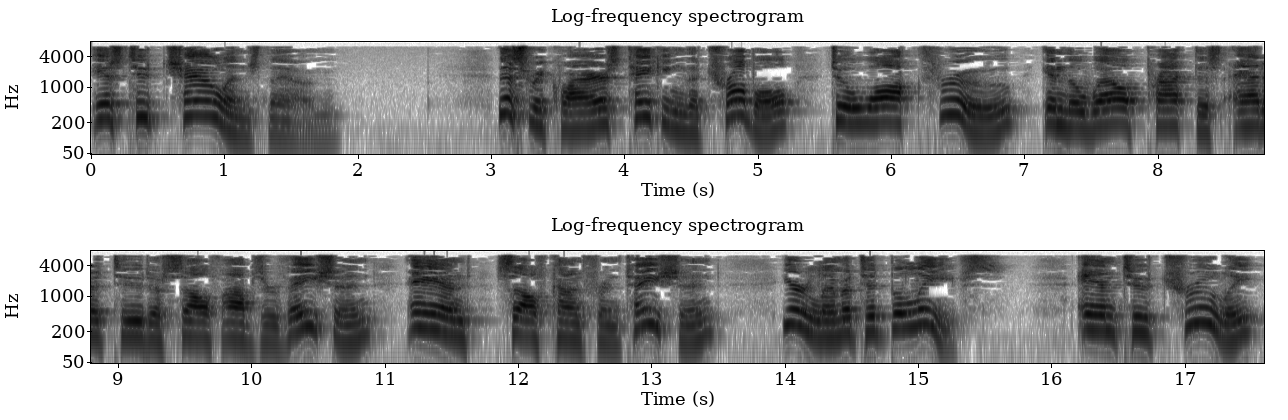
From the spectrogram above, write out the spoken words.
is to challenge them. This requires taking the trouble to walk through in the well-practiced attitude of self-observation and self-confrontation your limited beliefs and to truly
